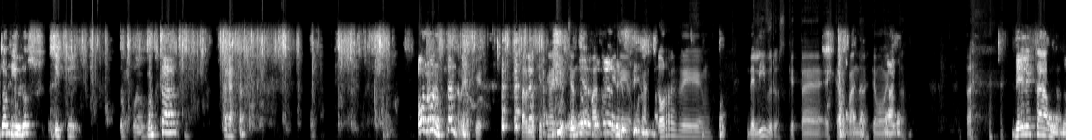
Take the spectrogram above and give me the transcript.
dos libros, así que los puedo encontrar. Acá están. Oh, no, no están. Para los que, para los que están escuchando, Pato tiene unas torres de, de libros que está escapando en este momento. De él estaba hablando,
